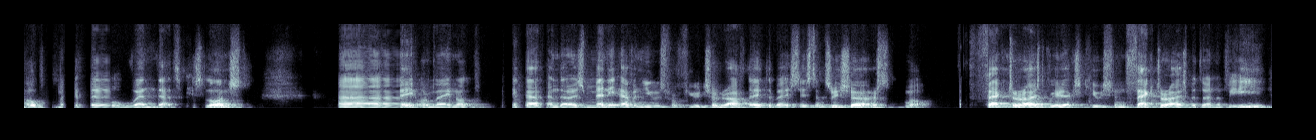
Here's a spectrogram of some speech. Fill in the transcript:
hope to make it available when that is launched. Uh, may or may not that, and there is many avenues for future graph database systems research. Well, factorized query execution, factorized but then a VE,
